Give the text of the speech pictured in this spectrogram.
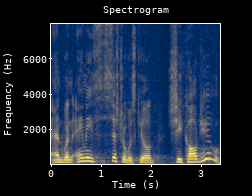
And when Amy's sister was killed, she called you.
